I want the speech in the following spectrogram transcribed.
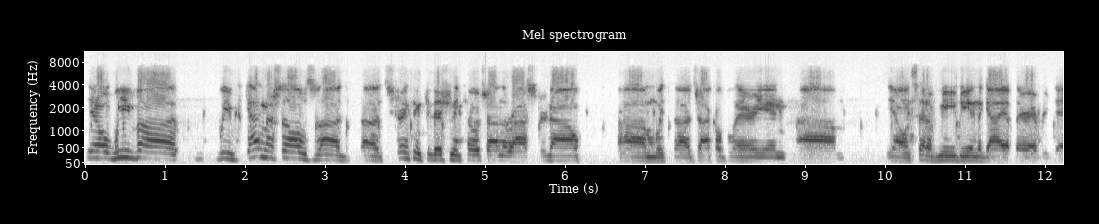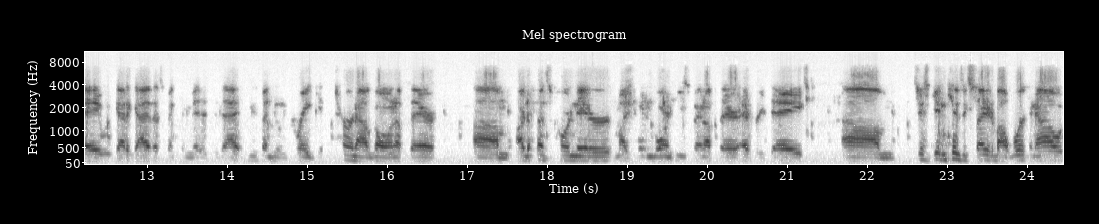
you know, we've uh, we've gotten ourselves uh, a strength and conditioning coach on the roster now um, with uh, Jocko Valerian. Um, you know, instead of me being the guy up there every day, we've got a guy that's been committed to that. He's been doing great getting turnout going up there. Um, our defensive coordinator, Mike Winborn, he's been up there every day, um, just getting kids excited about working out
